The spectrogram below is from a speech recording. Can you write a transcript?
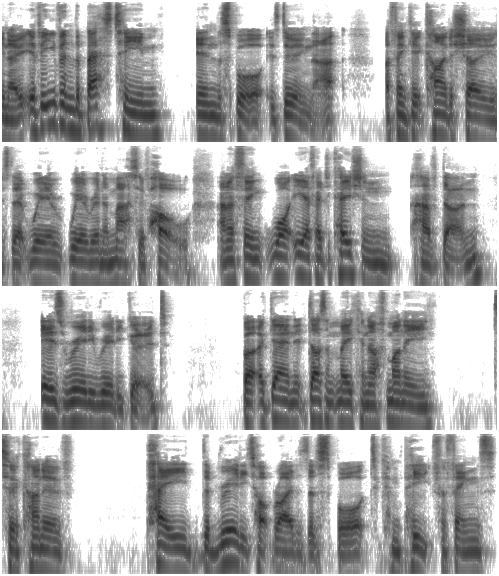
you know, if even the best team in the sport is doing that, I think it kind of shows that we're we're in a massive hole. And I think what EF Education have done is really really good, but again, it doesn't make enough money to kind of pay the really top riders of the sport to compete for things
